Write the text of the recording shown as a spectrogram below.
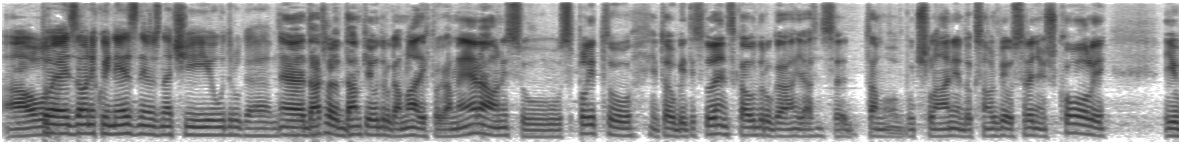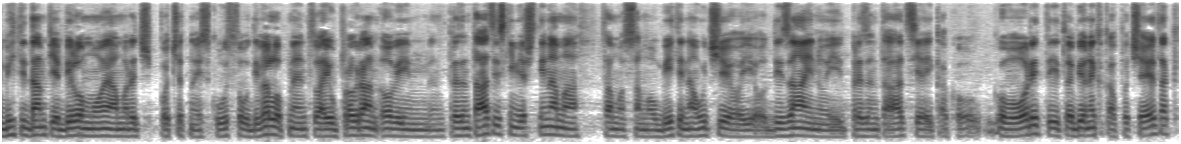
A ovo... To je za one koji ne znaju, znači udruga... E, dakle, Dump je udruga mladih programera, oni su u Splitu i to je u biti studentska udruga. Ja sam se tamo učlanio dok sam još bio u srednjoj školi. I u biti Dump je bilo moje, ajmo reći, početno iskustvo u developmentu, a i u program, ovim prezentacijskim vještinama. Tamo sam u biti naučio i o dizajnu i prezentacija i kako govoriti i to je bio nekakav početak.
